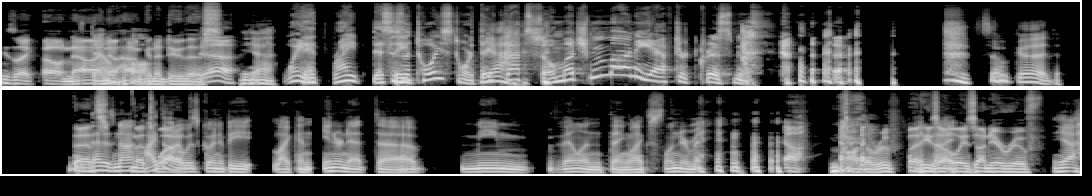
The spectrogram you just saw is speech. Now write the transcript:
He's like, oh, now I know how I'm going to do this. yeah. Yeah. Wait, That's right. this is a toy store. They've Yeah. got so much money after Christmas. so good. That's- that is not that's I thought it was going to be like an internet uh, meme villain thing like Slender Man Oh, on the roof. But he's night. always on your roof. Yeah.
